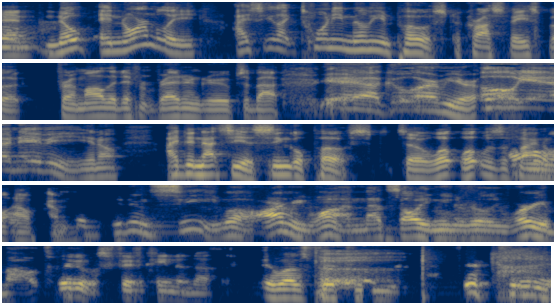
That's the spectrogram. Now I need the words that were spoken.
And nope. And normally I see like 20 million posts across Facebook from all the different veteran groups about, yeah, go Army or oh yeah, Navy. You know, I did not see a single post. So what? What was the final Oh. outcome? You didn't see. Well, Army won. That's all you need to really worry about. I believe it was 15 to nothing. It was 15. 15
